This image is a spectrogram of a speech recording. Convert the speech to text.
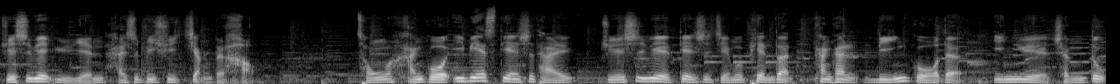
爵士乐语言还是必须讲得好。从韩国 EBS 电视台爵士乐电视节目片段，看看邻国的。音乐程度。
